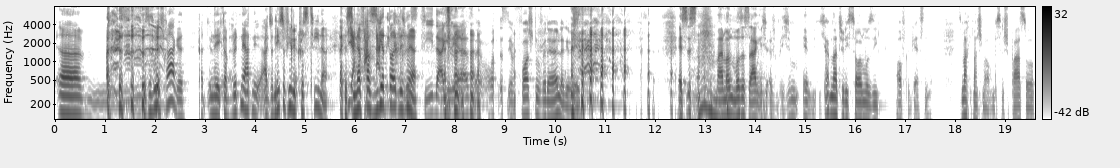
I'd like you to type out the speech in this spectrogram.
Äh, das ist eine gute Frage. Hat, nee, ich glaube, Britney hat nie, also nicht so viel wie Christina. Christina phrasiert deutlich mehr. Christina Aguilera ist, oh, das ist die Vorstufe der Hölle gewesen. Es ist, man, man muss es sagen, ich, ich, ich habe natürlich Soulmusik aufgegessen. Es macht manchmal auch ein bisschen Spaß, so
